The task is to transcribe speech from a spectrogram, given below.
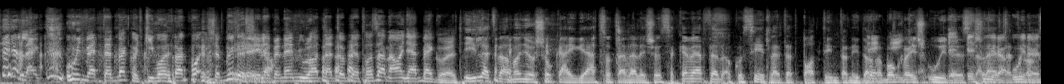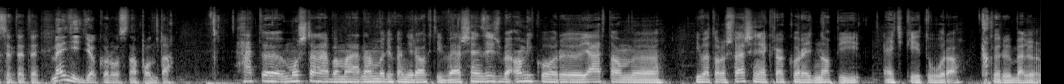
Tényleg, úgy vetted meg, hogy ki volt rakva, és a büdös Igen. életben nem nyúlhattál többet hozzá, mert anyád megölt. Illetve ha nagyon sokáig játszottál vele és összekeverted, akkor szét lehetett pattintani darabokra, és újra össze És újra- újra rakni. összetetted. Mennyit gyakorolsz naponta? Hát mostanában már nem vagyok annyira aktív versenyzésben. Amikor jártam hivatalos versenyekre, akkor egy napi egy-két óra körülbelül.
